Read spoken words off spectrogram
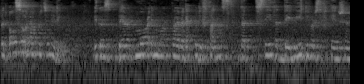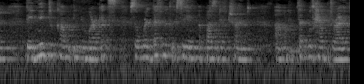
but also an opportunity because there are more and more private equity funds that see that they need diversification, they need to come in new markets. So we're definitely seeing a positive trend um, that will help drive,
